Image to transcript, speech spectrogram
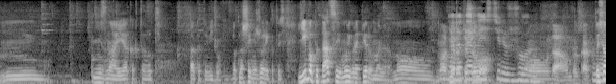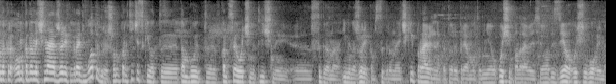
Не знаю, я как-то вот так это видел в отношении Жорика. То есть, либо пытаться ему играть первым номером, но... Ну, во-первых, это, тяжело. стиль Жора. Ну, да, он бы как... То есть он, он когда начинает Жорик играть в отыгрыш, он практически вот э, там будет э, в конце очень отличный э, сыграно, именно Жориком сыгранные очки правильные, которые прям вот мне очень понравились. И он это сделал очень вовремя.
